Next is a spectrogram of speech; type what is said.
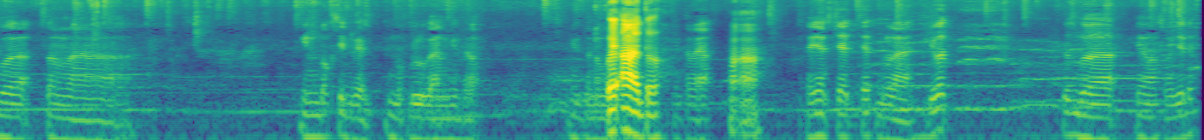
gua pernah inbox sih inbox dulu kan nomor WA tuh. minta WA Heeh. saya chat chat berlanjut terus gua ya langsung aja deh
